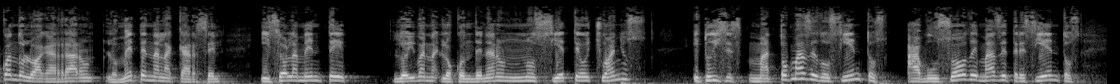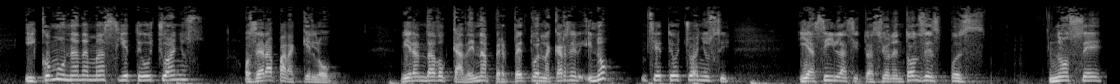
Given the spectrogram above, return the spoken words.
cuando lo agarraron, lo meten a la cárcel y solamente lo iban a- lo condenaron unos 7, 8 años. Y tú dices, mató más de 200, abusó de más de 300 y cómo nada más 7, 8 años. O sea, era para que lo hubieran dado cadena perpetua en la cárcel y no, 7, 8 años sí. Y así la situación. Entonces, pues no sé,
